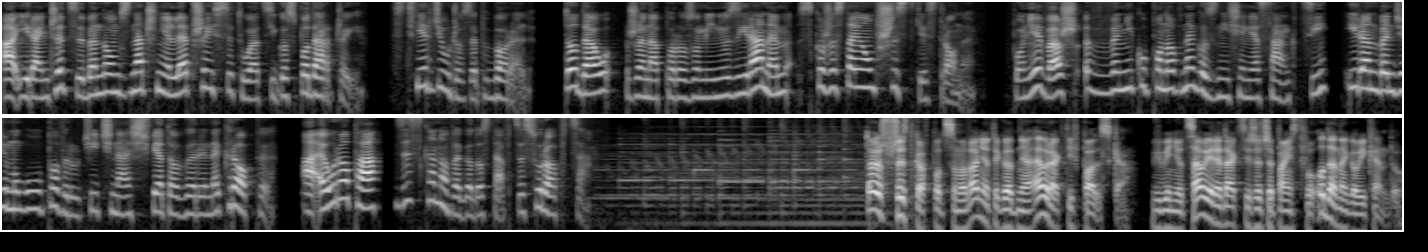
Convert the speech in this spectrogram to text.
a Irańczycy będą w znacznie lepszej sytuacji gospodarczej, stwierdził Josep Borrell. Dodał, że na porozumieniu z Iranem skorzystają wszystkie strony, ponieważ w wyniku ponownego zniesienia sankcji Iran będzie mógł powrócić na światowy rynek ropy, a Europa zyska nowego dostawcę surowca. To już wszystko w podsumowaniu tygodnia Euractiv Polska. W imieniu całej redakcji życzę Państwu udanego weekendu.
